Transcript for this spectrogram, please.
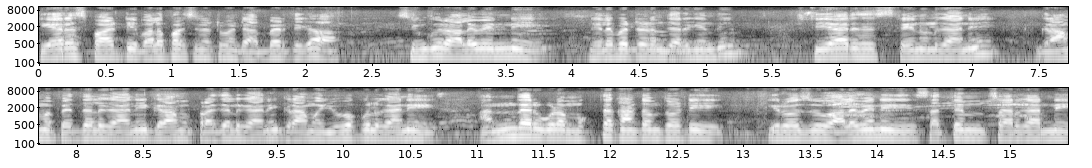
టీఆర్ఎస్ పార్టీ బలపరిచినటువంటి అభ్యర్థిగా సింగూరు అలవేన్ని నిలబెట్టడం జరిగింది. టీఆర్ఎస్ శ్రేణులు కానీ గ్రామ పెద్దలు కానీ గ్రామ ప్రజలు కానీ గ్రామ యువకులు కానీ అందరూ కూడా ముక్త కంఠంతో ఈరోజు అలవేని సత్యం సార్ గారిని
